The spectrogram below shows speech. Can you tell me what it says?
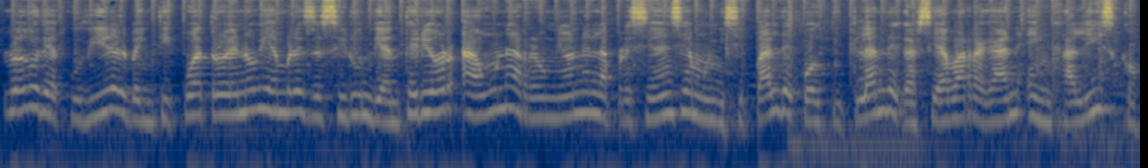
luego de acudir el 24 de noviembre, es decir, un día anterior, a una reunión en la presidencia municipal de Cuautitlán de García Barragán en Jalisco.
